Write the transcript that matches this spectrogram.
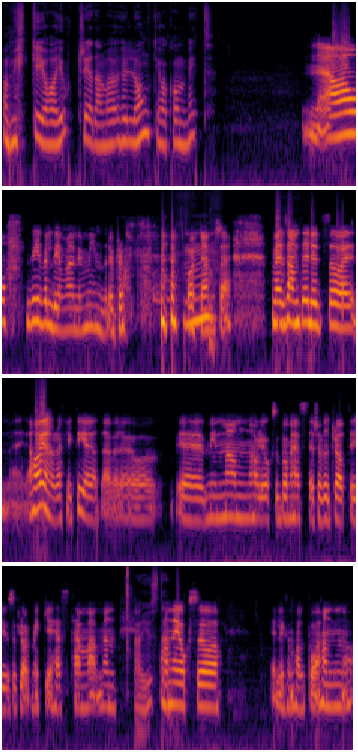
vad mycket jag har gjort redan, vad, hur långt jag har kommit? Ja, det är väl det man är mindre bra på mm. kanske. Men samtidigt så har jag nog reflekterat över det. Och, eh, min man håller också på med hästar så vi pratar ju såklart mycket häst hemma. Men ja, han är också liksom hållit på, han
